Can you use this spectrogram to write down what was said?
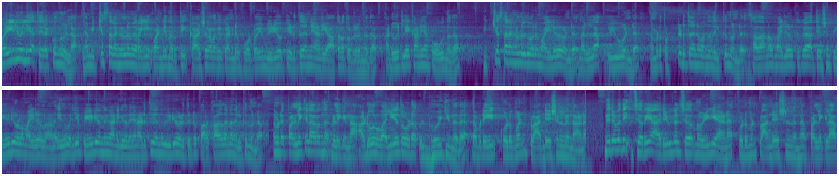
വഴിയിൽ വലിയ തിരക്കൊന്നുമില്ല. ഞാൻ മിക്ക സ്ഥലങ്ങളിലും ഇറങ്ങി വണ്ടി നിർത്തി കാഴ്ചകളൊക്കെ കണ്ട് ഫോട്ടോയും വീഡിയോ ഒക്കെ എടുത്ത് തന്നെയാണ് യാത്ര തുടരുന്നത്. അടൂരിലേക്കാണ് ഞാൻ പോകുന്നത്. മിക്ക സ്ഥലങ്ങളിലും ഇതുപോലെ മയിലുകളുണ്ട്. നല്ല വ്യൂ ഉണ്ട്. നമ്മുടെ തൊട്ടടുത്ത് തന്നെ വന്ന് നിൽക്കുന്നുണ്ട്. സാധാരണ മയിലുകൾക്കൊക്കെ അത്യാവശ്യം പേടിയുള്ള മയിലുകളാണ്. ഇത് വലിയ പേടിയൊന്നും കാണിക്കുന്നില്ല. ഞാൻ അടുത്ത് ചെന്ന് വീഡിയോ എടുത്തിട്ട് പറക്കാതെ തന്നെ നിൽക്കുന്നുണ്ട്. നമ്മുടെ പള്ളിക്കലാറെന്ന് വിളിക്കുന്ന അടൂർ വലിയ തോട് ഉത്ഭവിക്കുന്നത് നമ്മുടെ ഈ കൊടുമൺ പ്ലാന്റേഷനിൽ നിന്നാണ്. നിരവധി ചെറിയ അരുവികൾ ചേർന്നൊഴുകിയാണ് കൊടുമൺ പ്ലാന്റേഷനിൽ നിന്ന് പള്ളിക്കലാർ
